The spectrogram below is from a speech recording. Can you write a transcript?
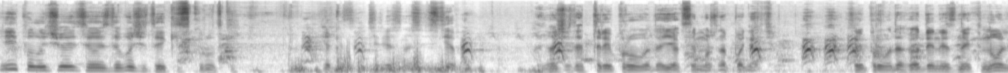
І виходить, ось де бачите, які скрутки. Якась інтересна система. А бачите, три провода, як це можна поняти? Три провода. Один із них ноль,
